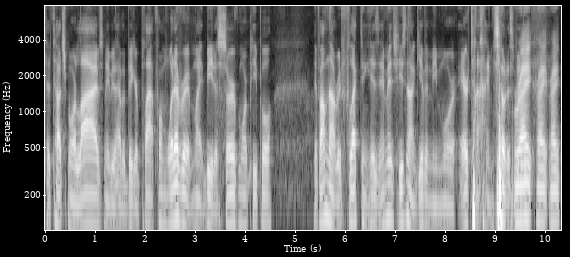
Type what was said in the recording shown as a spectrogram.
to touch more lives, maybe to have a bigger platform, whatever it might be, to serve more people. If I'm not reflecting His image, He's not giving me more airtime, so to speak. Right, right, right.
